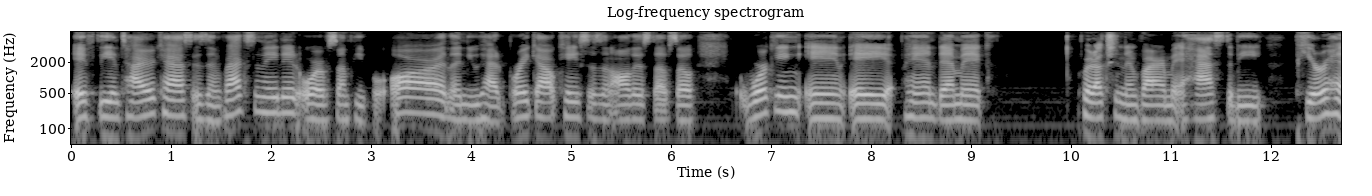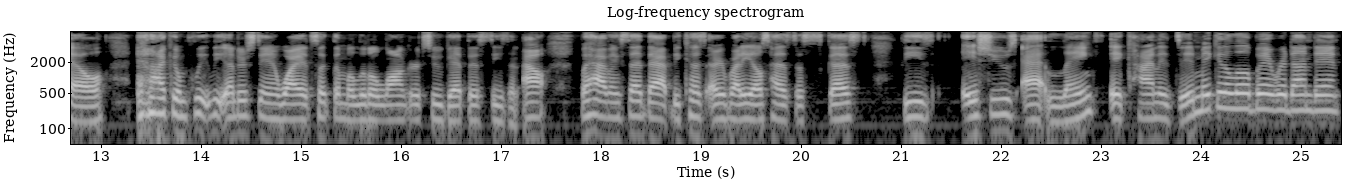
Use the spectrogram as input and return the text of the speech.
if the entire cast isn't vaccinated or if some people are and then you had breakout cases and all this stuff. So working in a pandemic production environment has to be pure hell. And I completely understand why it took them a little longer to get this season out. But having said that, because everybody else has discussed these issues at length, it kind of did make it a little bit redundant.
